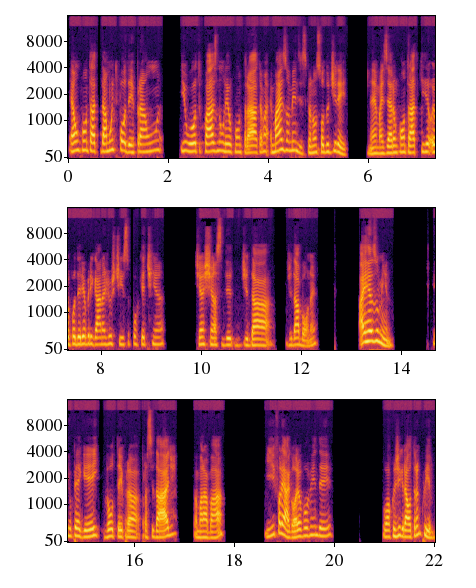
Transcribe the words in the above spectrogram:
É um contrato que dá muito poder para um e o outro quase não lê o contrato. É mais ou menos isso, que eu não sou do direito. Né? Mas era um contrato que eu poderia brigar na justiça porque tinha, tinha chance de, de, dar, de dar bom, né? Aí, resumindo, eu peguei, voltei para a cidade, para Marabá. E falei, ah, agora eu vou vender o óculos de grau tranquilo.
